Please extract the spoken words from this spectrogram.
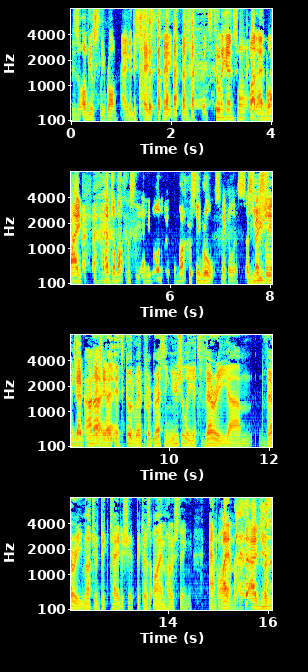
is obviously wrong, and in this case, it's me because it's two against one, and by by democracy, and we all know democracy rules, Nicholas, especially in J. I know JT uh, it's good. We're progressing. Usually, it's very um very much of dictatorship because I am hosting and I am. and you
